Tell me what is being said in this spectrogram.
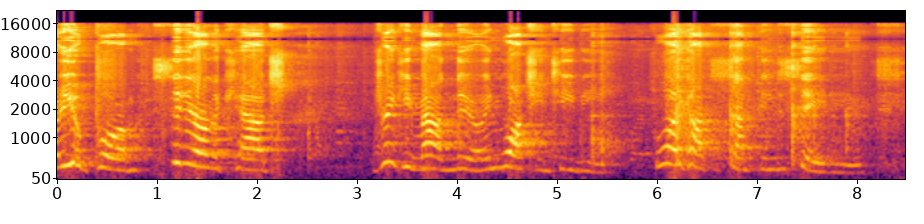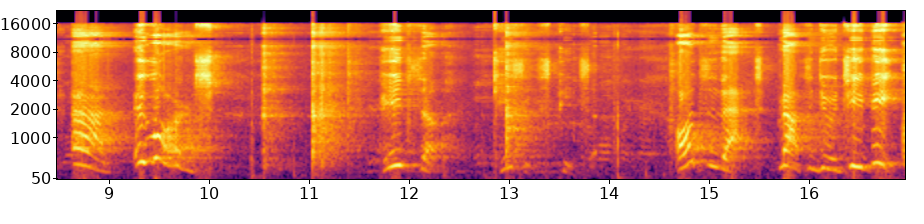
Are you a bum sitting on the couch, drinking Mountain Dew and watching TV? Well, I got something to say to you. Add a large pizza. Casey's Pizza. Onto that, Mountain Dew and TV.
